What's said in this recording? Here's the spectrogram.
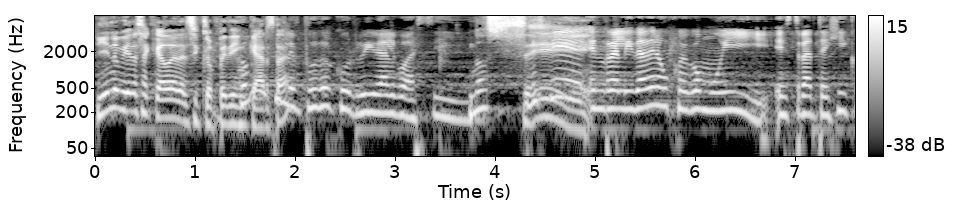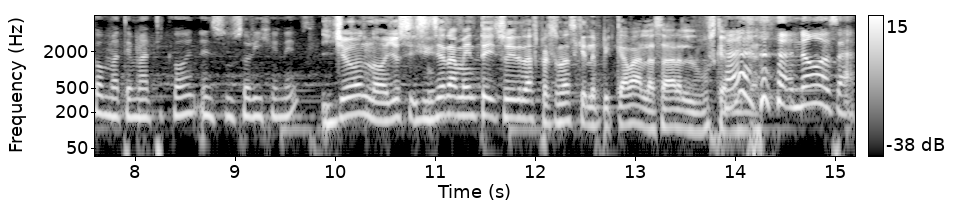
Y él hubiera sacado de la enciclopedia en ¿Cómo carta. se le pudo ocurrir algo así? No Es sé. que en realidad era un juego muy estratégico, matemático en, en sus orígenes. Yo no, yo sí, sinceramente soy de las personas que le picaba al azar al buscaminas. no, o sea,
